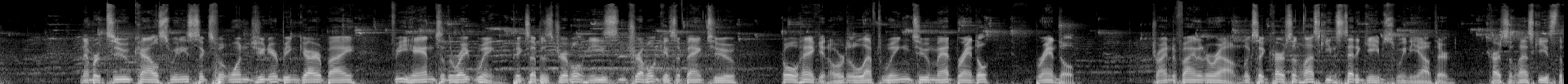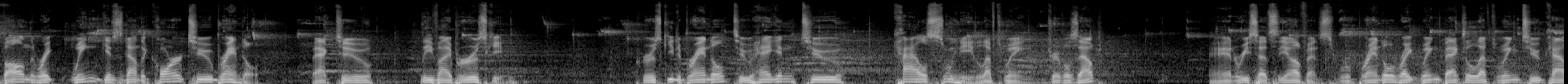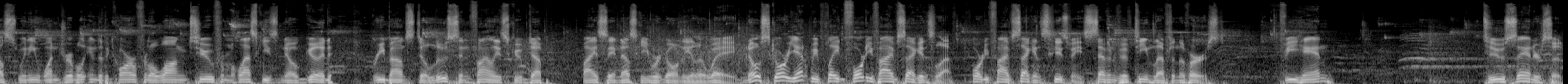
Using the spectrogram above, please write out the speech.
Number two, Kyle Sweeney, six foot one junior, being guarded by Feehan to the right wing. Picks up his dribble. He's in trouble. Gives it back to Cole Hagan. Over to the left wing to Matt Brandel. Brandel trying to find it around. Looks like Carson Haleski instead of Gabe Sweeney out there. Carson Haleski gets the ball in the right wing, gives it down the corner to Brandel. Back to Levi Peruski. Peruski to Brandel to Hagan to Kyle Sweeney, left wing. Dribbles out and resets the offense. Brandel, right wing, back to the left wing to Kyle Sweeney. One dribble into the corner for the long two from Haleski's no good. Rebound still loose and finally scooped up by Sandusky. We're going the other way. No score yet. We played 45 seconds left. 45 seconds, excuse me. 7.15 left in the first. Feehan to Sanderson.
